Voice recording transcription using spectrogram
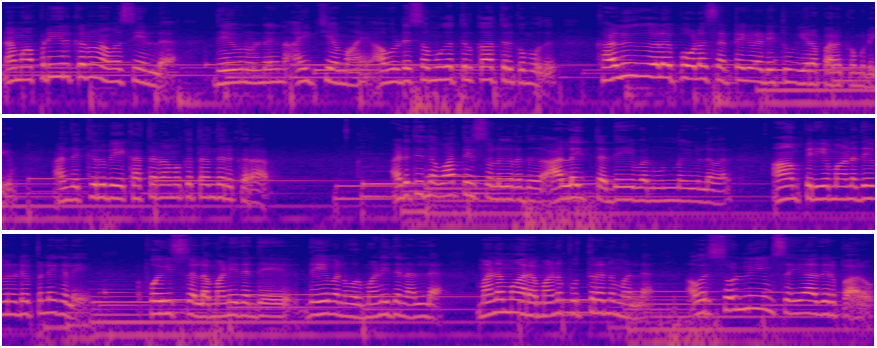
நம்ம அப்படி இருக்கணும்னு அவசியம் இல்லை. தேவனுடன் ஐக்கியமாய் அவருடைய சமூகத்தில் காத்திருக்கும் போது கழுகுகளைப் போல சட்டைகள் அடித்து உயர பறக்க முடியும். அந்த கிருபையை கத்தர் நமக்கு தந்திருக்கிறார். அடுத்து இந்த வார்த்தை சொல்லுகிறது அழைத்த தேவன் உண்மை உள்ளவர் ஆம் பிரியமான தேவனுடைய பிள்ளைகளே பொய் சொல்ல மனிதன் தே தேவன் ஒரு மனிதன் அல்ல. மனமாற மனு புத்திரனும் அல்ல. அவர் சொல்லியும் செய்யாதிருப்பாரோ?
